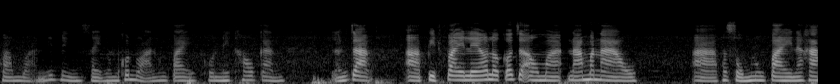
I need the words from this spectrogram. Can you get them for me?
ความหวานนิดนึงใส่นมข้นหวานลงไป คนให้เข้ากัน หลังจากปิดไฟแล้วเราก็จะเอามาน้ำมะนาว ผสมลงไปนะคะ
